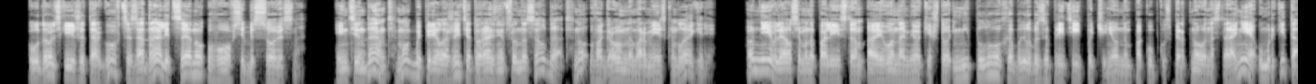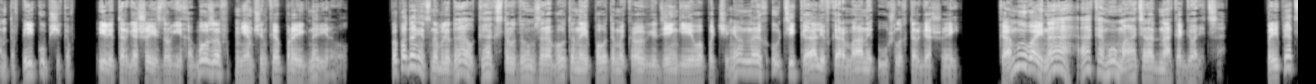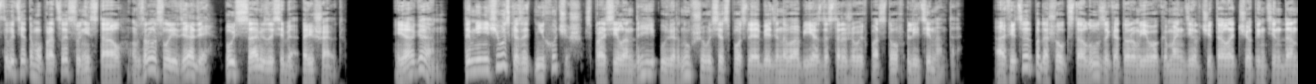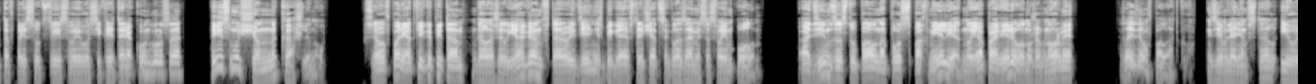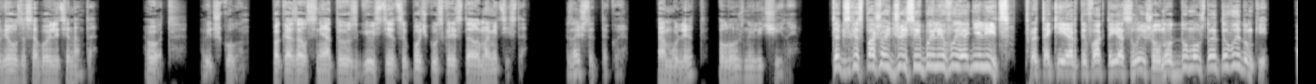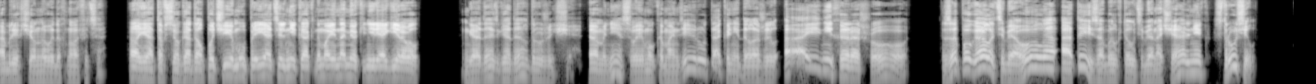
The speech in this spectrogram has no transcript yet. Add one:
Удольские же торговцы задрали цену вовсе бессовестно. Интендант мог бы переложить эту разницу на солдат, но в огромном армейском лагере он не являлся монополистом, а его намеки, что неплохо было бы запретить подчиненным покупку спиртного на стороне у маркетантов, перекупщиков или торгашей из других обозов, Немченко проигнорировал. Попаданец наблюдал, как с трудом заработанные потом и кровью деньги его подчиненных утекали в карманы ушлых торгашей. Кому война, а кому мать родна, как говорится. Препятствовать этому процессу не стал. Взрослые дяди пусть сами за себя решают. «Яган, ты мне ничего сказать не хочешь?» — спросил Андрей, увернувшегося с послеобеденного объезда сторожевых постов лейтенанта. Офицер подошел к столу, за которым его командир читал отчет интенданта в присутствии своего секретаря конкурса и смущенно кашлянул. «Все в порядке, капитан», — доложил Яган, второй день избегая встречаться глазами со своим олом. «Один заступал на пост с похмелья, но я проверил, он уже в норме. Зайдем в палатку». Землянин встал и увел за собой лейтенанта. «Вот, видишь кулон?» Показал снятую с гюстия цепочку с кристаллом аметиста. Знаешь, что это такое? Амулет ложной личины. «Так с госпожой Джисой были вы, а не лиц!» Про такие артефакты я слышал, но думал, что это выдумки. Облегченно выдохнул офицер. А я-то все гадал, почему приятель никак на мои намеки не реагировал. Гадать гадал, дружище, а мне, своему командиру, так и не доложил. Ай, нехорошо. Запугала тебя Ола, а ты и забыл, кто у тебя начальник. Струсил?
